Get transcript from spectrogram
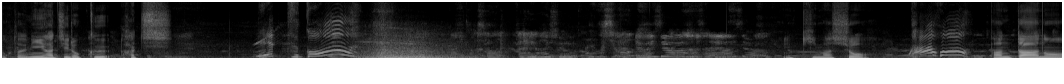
いうことで2868レッツゴ会いましょう。会いましょう。会いましょう。会いましょう。会いましょう。いきましょうパンターの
